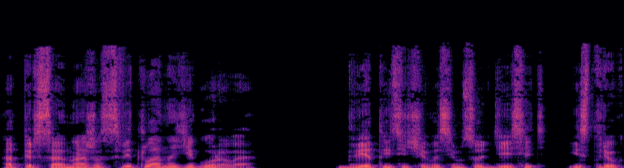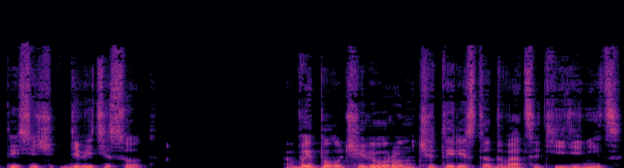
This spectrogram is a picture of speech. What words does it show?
от персонажа Светлана Егорова. 2810 из 3900. Вы получили урон 420 единиц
